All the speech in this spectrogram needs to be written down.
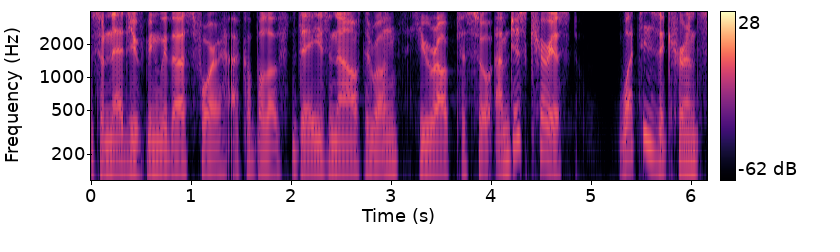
So, Ned, you've been with us for a couple of days now throughout Europe. So, I'm just curious what is the current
